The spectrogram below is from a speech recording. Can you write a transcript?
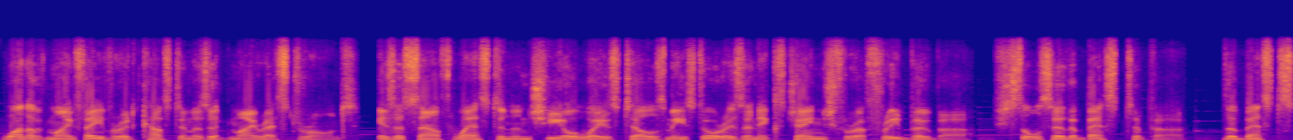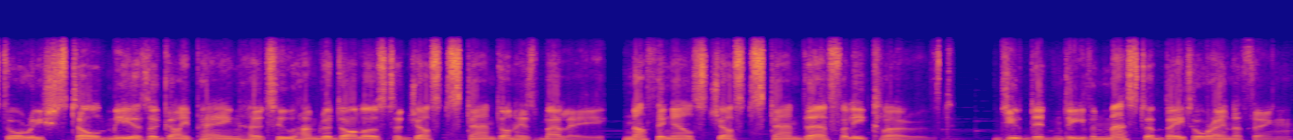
One of my favorite customers at my restaurant is a southwestern and she always tells me stories in exchange for a free boba. She's also the best tipper. The best story she's told me is a guy paying her $200 to just stand on his belly, nothing else just stand there fully clothed. Dude didn't even masturbate or anything,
